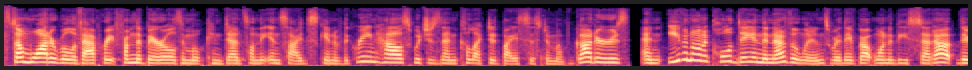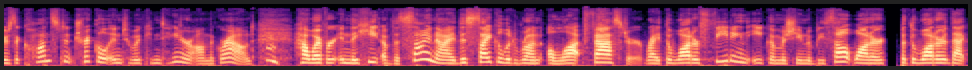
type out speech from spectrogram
Some water will evaporate from the barrels and will condense on the inside skin of the greenhouse, which is then collected by a system of gutters. And even on a cold day in the Netherlands, where they've got one of these set up, there's a constant trickle into a container on the ground. Hmm. However, in the heat of the Sinai, this cycle would run a lot faster, right? The water feeding the eco machine would be salt water, but the water that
